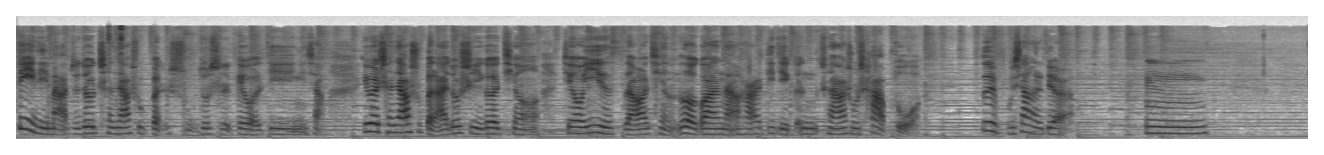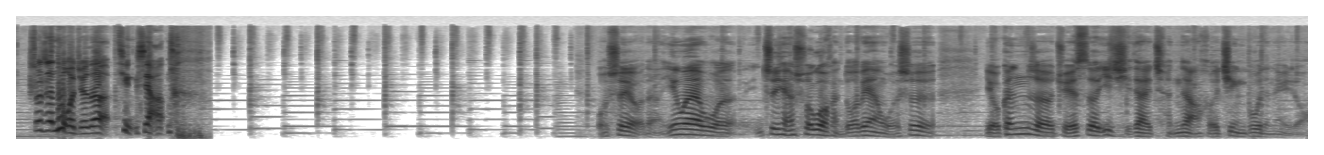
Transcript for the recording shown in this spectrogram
弟弟嘛，这就陈家树本书，就是给我的第一印象。因为陈家树本来就是一个挺挺有意思，然后挺乐观的男孩，弟弟跟陈家树差不多。最不像的地儿，嗯，说真的，我觉得挺像的。我是有的，因为我之前说过很多遍，我是有跟着角色一起在成长和进步的那种。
